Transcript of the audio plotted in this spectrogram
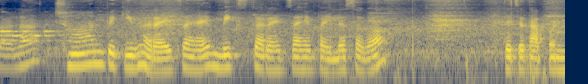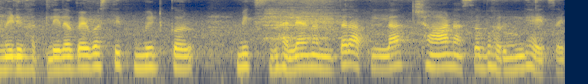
मसाला छानपैकी भरायचा आहे मिक्स करायचं आहे पहिलं सगळं. त्याच्यात आपण मीठ घातलेलं व्यवस्थित मीठ कर मिक्स झाल्यानंतर आपल्याला छान असं भरून घ्यायचं आहे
